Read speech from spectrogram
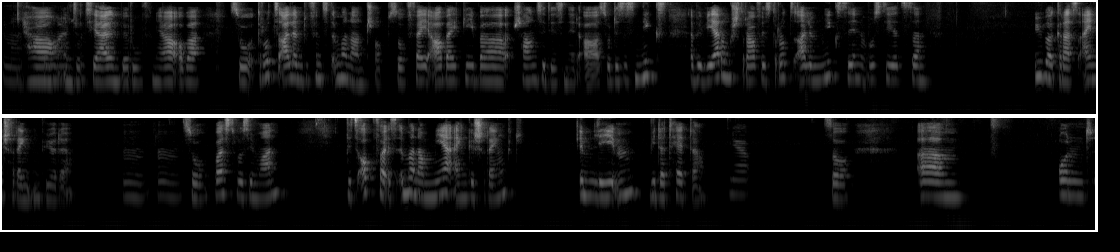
Genau. Ja, in sozialen Berufen, ja, aber so trotz allem, du findest immer noch einen Job. So, viele Arbeitgeber schauen sie das nicht an. So, das ist nichts. Eine Bewährungsstrafe ist trotz allem nichts Sinn, wo es die jetzt dann überkrass einschränken würde. Mm, mm. So, weißt du, was ich meine? Das Opfer ist immer noch mehr eingeschränkt im Leben wie der Täter. Ja. So. Ähm, und,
